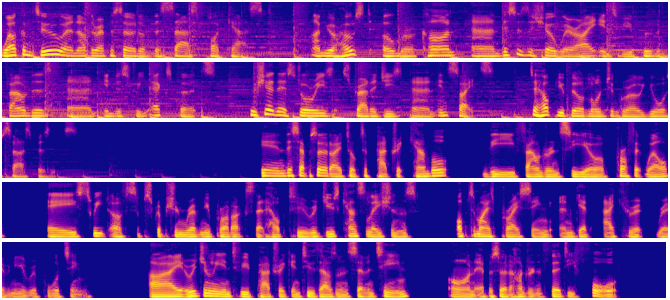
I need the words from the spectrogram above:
Welcome to another episode of the SaaS Podcast. I'm your host, Omar Khan, and this is the show where I interview proven founders and industry experts who share their stories, strategies, and insights to help you build, launch, and grow your SaaS business. In this episode, I talked to Patrick Campbell, the founder and CEO of Profitwell, a suite of subscription revenue products that help to reduce cancellations, optimize pricing, and get accurate revenue reporting. I originally interviewed Patrick in 2017 on episode 134,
